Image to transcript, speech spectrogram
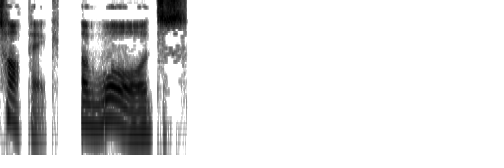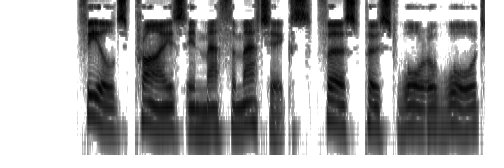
Topic: Awards. Fields Prize in Mathematics, first post-war award,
